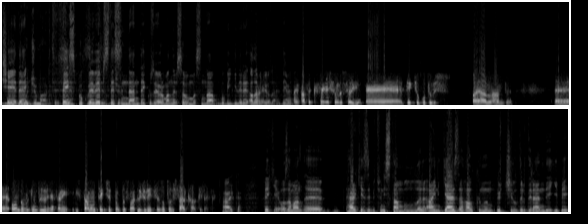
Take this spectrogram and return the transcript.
şeye de bu, bu cumartesi Facebook ve web 8.30. sitesinden de Kuzey Ormanları savunmasından bu bilgileri alabiliyorlar değil mi? Yani aslında kısaca şunu da söyleyeyim. Ee, pek çok otobüs ayarlandı. Ee, onu da bugün duyuracağız. Hani İstanbul'un pek çok noktasına ücretsiz otobüsler kalkacak. Harika. Peki o zaman e, herkesi, bütün İstanbulluları aynı Gerze halkının 3 yıldır direndiği gibi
